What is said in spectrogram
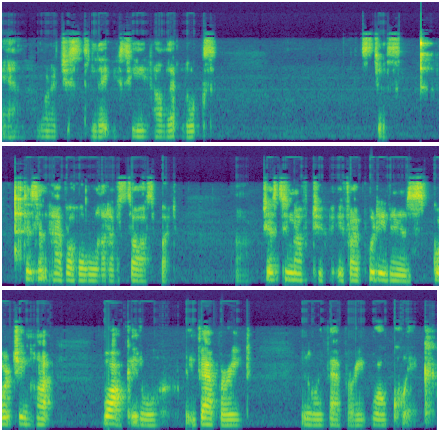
And I'm going to just let you see how that looks. It's just doesn't have a whole lot of sauce, but uh, just enough to, if I put it in a scorching hot wok, it'll evaporate. It'll evaporate real quick.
